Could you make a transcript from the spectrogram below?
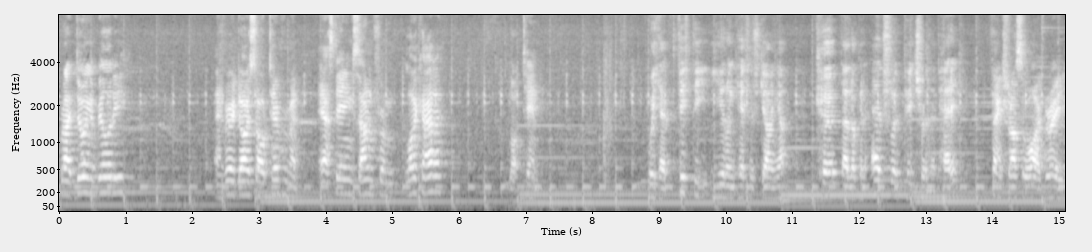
great doing ability and very docile temperament. Outstanding son from Locator, lot 10. We have 50 yearling heifers going up. Kurt, they look an absolute picture in the paddock. Thanks Russell, I agree.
